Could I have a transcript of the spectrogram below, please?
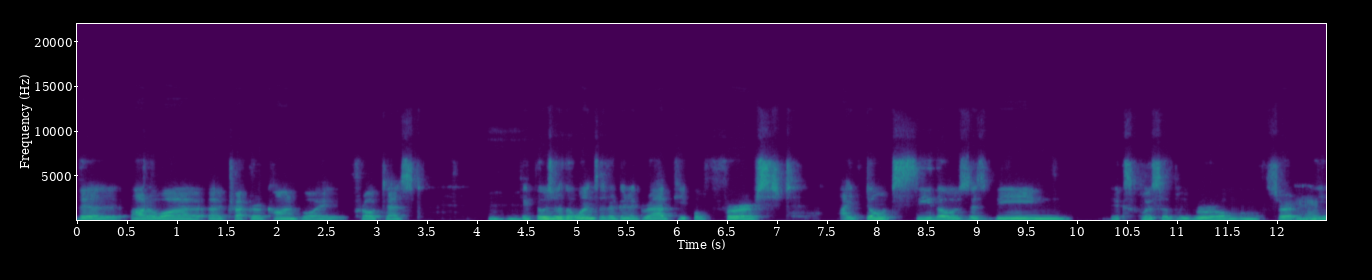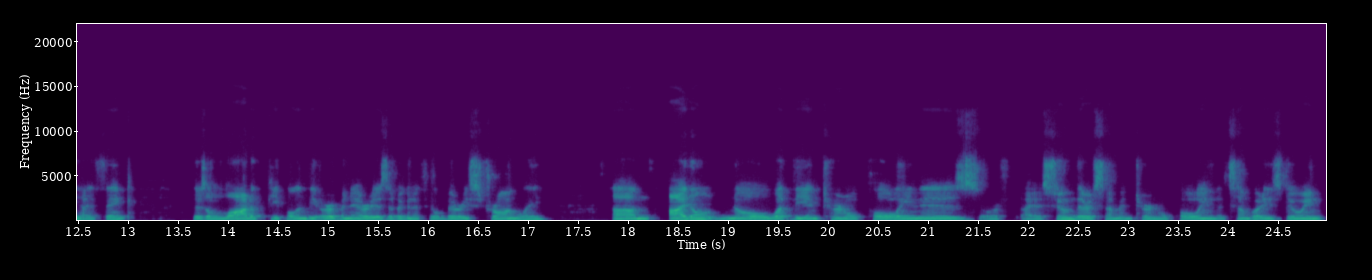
the Ottawa uh, trucker convoy protest. Mm-hmm. I think those are the ones that are going to grab people first. I don't see those as being exclusively rural, certainly. Mm-hmm. I think there's a lot of people in the urban areas that are going to feel very strongly. Um, I don't know what the internal polling is, or I assume there's some internal polling that somebody's doing.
